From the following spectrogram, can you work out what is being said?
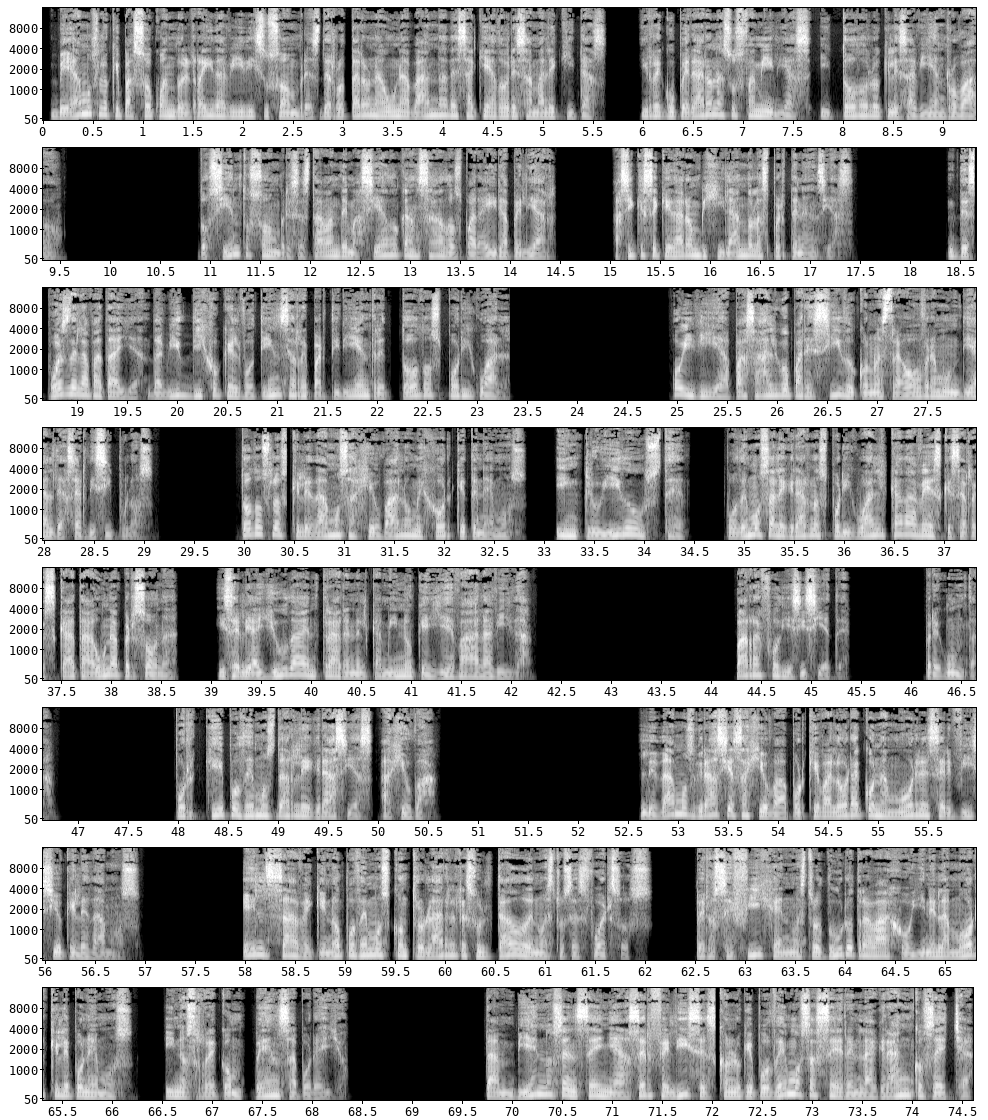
Veamos lo que pasó cuando el rey David y sus hombres derrotaron a una banda de saqueadores amalequitas y recuperaron a sus familias y todo lo que les habían robado. Doscientos hombres estaban demasiado cansados para ir a pelear, así que se quedaron vigilando las pertenencias. Después de la batalla, David dijo que el botín se repartiría entre todos por igual. Hoy día pasa algo parecido con nuestra obra mundial de hacer discípulos. Todos los que le damos a Jehová lo mejor que tenemos, incluido usted, podemos alegrarnos por igual cada vez que se rescata a una persona y se le ayuda a entrar en el camino que lleva a la vida. Párrafo 17. Pregunta. ¿Por qué podemos darle gracias a Jehová? Le damos gracias a Jehová porque valora con amor el servicio que le damos. Él sabe que no podemos controlar el resultado de nuestros esfuerzos, pero se fija en nuestro duro trabajo y en el amor que le ponemos y nos recompensa por ello. También nos enseña a ser felices con lo que podemos hacer en la gran cosecha.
